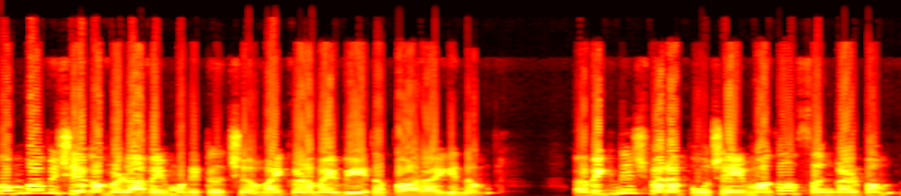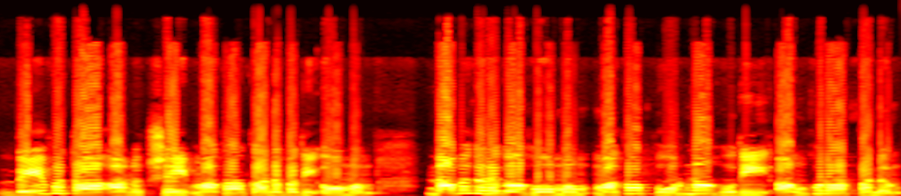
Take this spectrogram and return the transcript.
கும்பாபிஷேக விழாவை முன்னிட்டு செவ்வாய்க்கிழமை வேத பாராயணம் விக்னேஸ்வர பூஜை மகா சங்கல்பம் தேவதா அனுக்ஷை மகா கணபதி ஓமம் நவகிரக ஹோமம் மகா பூர்ணாஹுதி அங்குரார்ப்பணம்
